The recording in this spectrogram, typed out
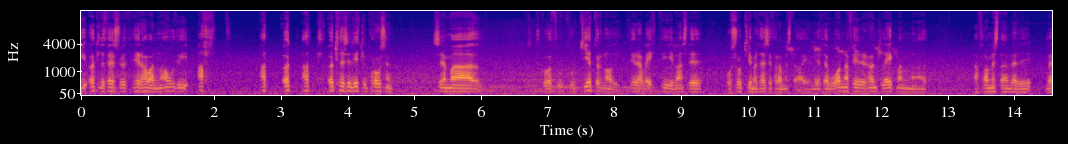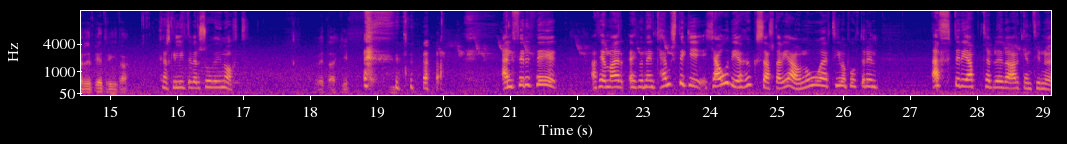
í öllu þessu. Þeir hafa náð í allt, all, öll, all, öll þessi litlu prósent sem að sko, þú, þú getur náði. Þeir hafa eitt í landslið og svo kemur þessi framistæði. En ég ætla að vona fyrir hönd leikmann að, að framistæðan verði, verði betri í dag. Kannski lítið verið sofið í nótt. Ég veit það ekki. En fyrir þig, að því að maður einhvern veginn kemst ekki hjá því að hugsa alltaf, já, nú er tímapunkturinn eftir í afteflið við Argentínu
